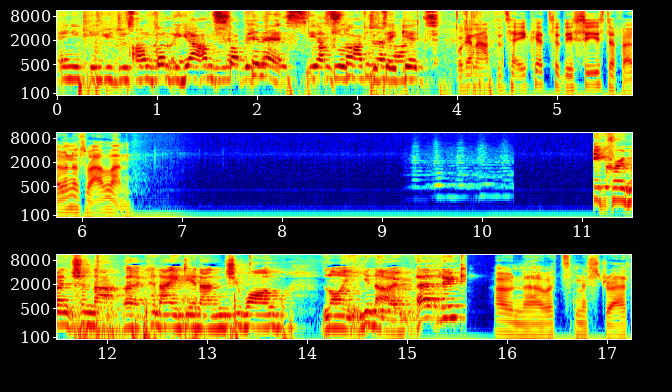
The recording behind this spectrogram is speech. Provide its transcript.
Anything you do. I'm gonna- yeah, I'm stopping it. Yes, I'm we'll have to take it. it. We're gonna have to take it. So they seized the phone as well. Then crew mentioned that uh, Canadian Angie one, like you know, uh, Luke oh no, it's Miss Dread.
